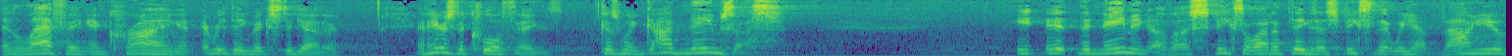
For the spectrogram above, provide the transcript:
and laughing and crying and everything mixed together. And here's the cool thing because when God names us, it, it, the naming of us speaks a lot of things. It speaks that we have value.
